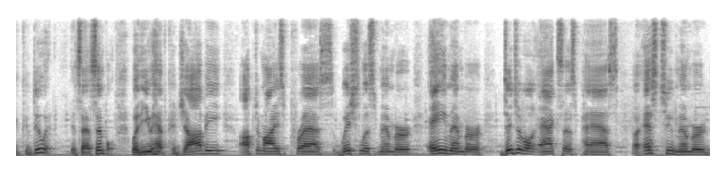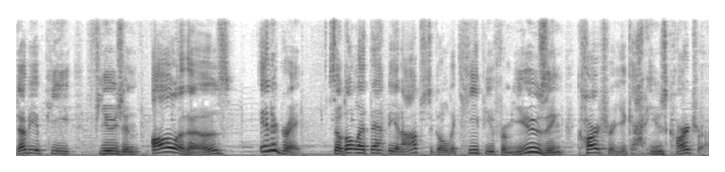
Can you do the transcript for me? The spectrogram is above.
you can do it. It's that simple. Whether you have Kajabi OptimizePress wish list member a member digital access pass uh, s2 member WP fusion all of those integrate. So don't let that be an obstacle to keep you from using Kartra. You got to use Kartra.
